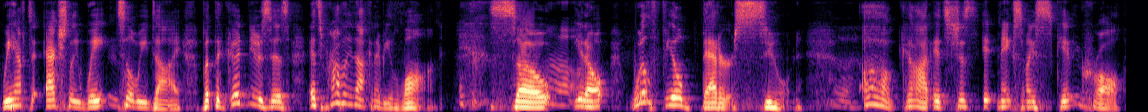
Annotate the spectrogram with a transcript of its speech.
We have to actually wait until we die. But the good news is it's probably not going to be long. So, you oh. know, we'll feel better soon. Oh, God. It's just, it makes my skin crawl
